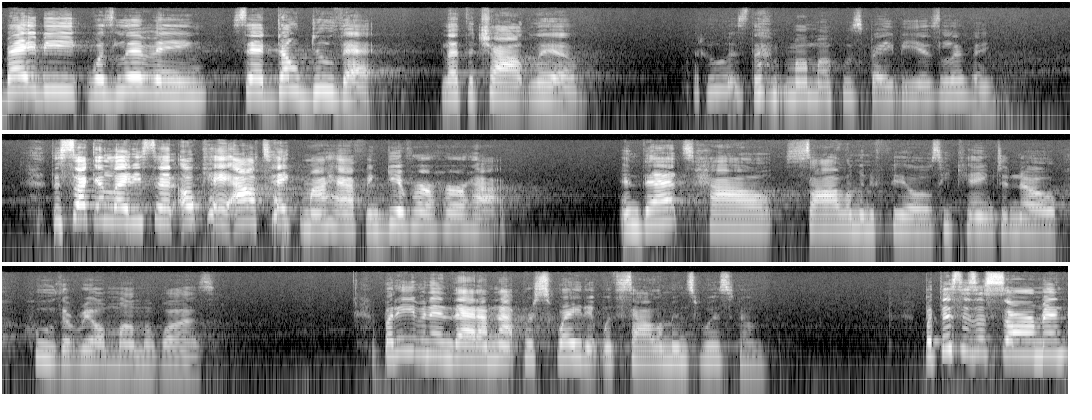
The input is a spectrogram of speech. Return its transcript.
baby was living said, Don't do that. Let the child live. But who is the mama whose baby is living? The second lady said, Okay, I'll take my half and give her her half. And that's how Solomon feels he came to know who the real mama was. But even in that, I'm not persuaded with Solomon's wisdom. But this is a sermon,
